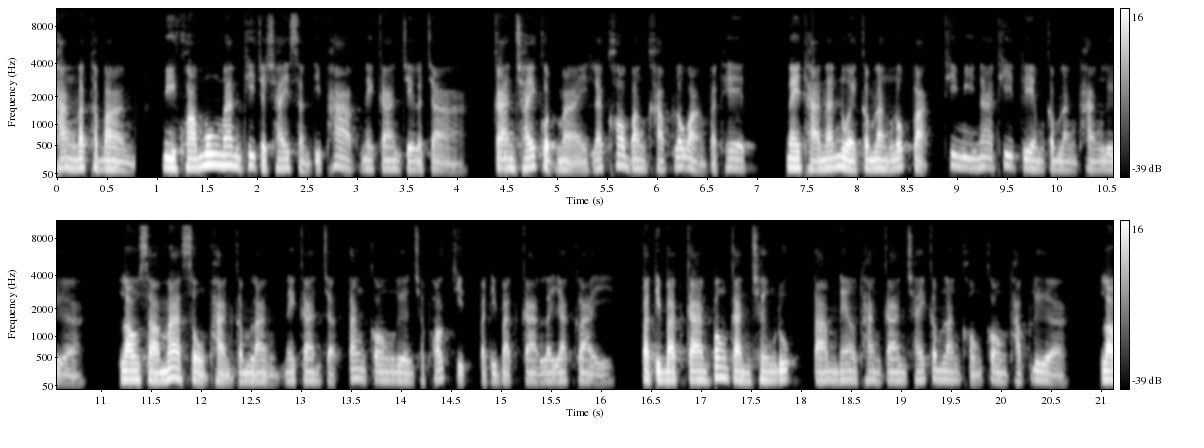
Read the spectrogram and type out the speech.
ทางรัฐบาลมีความมุ่งมั่นที่จะใช้สันติภาพในการเจรจา การใช้กฎหมายและข้อบังคับระหว่างประเทศ ในฐานะหน่วยกำลังรบปักที่มีหน้าที่เตรียมกำลังทางเรือ เราสามารถส่งผ่านกำลังในการจัดตั้งกองเรือนเฉพาะกิจปฏิบัติการระยะไกล ปฏิบัติการป้องกันเชิงรุกตามแนวทางการใช้กำลังของกองทัพเรือ เรา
